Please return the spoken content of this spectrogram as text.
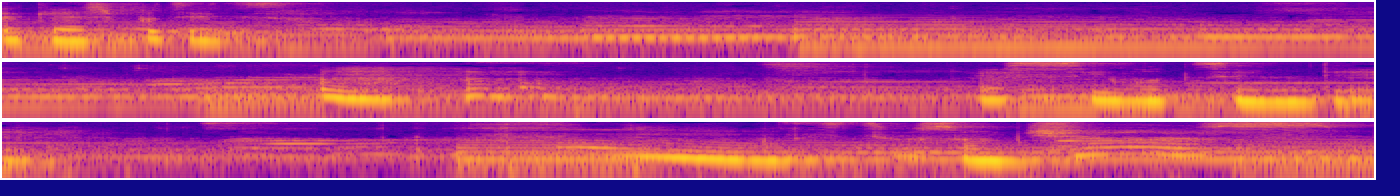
Okay, she put it. Let's see what's in there. Hmm, there's still some juice.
